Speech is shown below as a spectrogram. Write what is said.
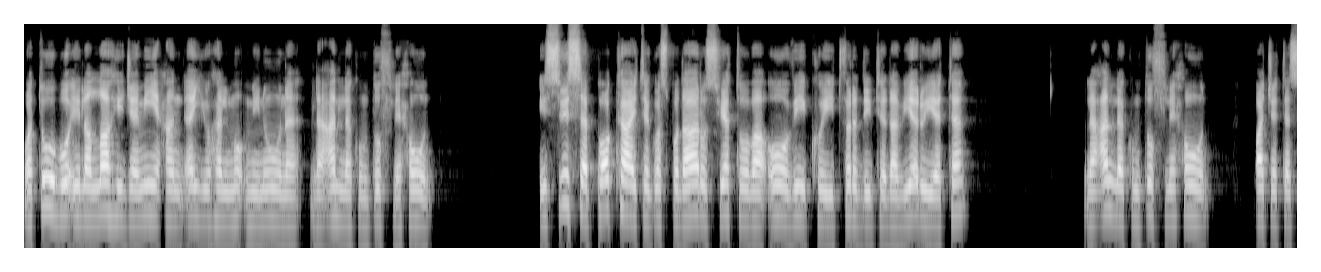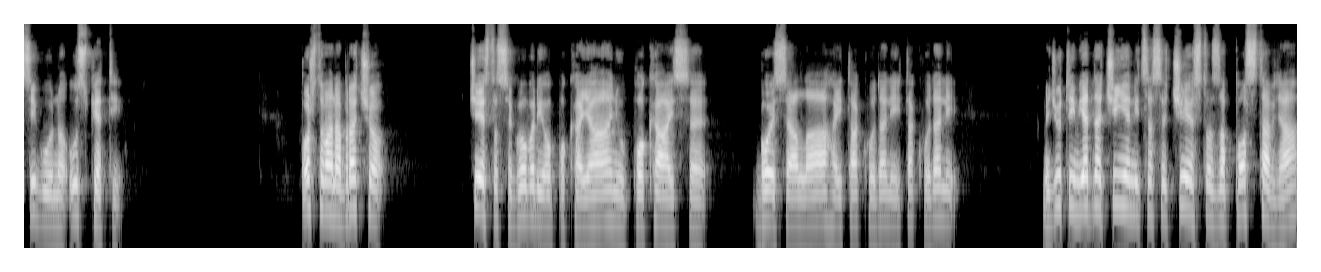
وَتُوبُوا إِلَى اللَّهِ جَمِيعًا أَيُّهَا الْمُؤْمِنُونَ لَعَلَّكُمْ تُفْلِحُونَ I svi se pokajte gospodaru svjetova, o vi koji tvrdite da vjerujete, لَعَلَّكُمْ تُفْلِحُونَ pa ćete sigurno uspjeti. Poštovana braćo, često se govori o pokajanju, pokaj se, boj se Allaha i tako dalje i tako dalje. Međutim, jedna činjenica se često zapostavlja,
